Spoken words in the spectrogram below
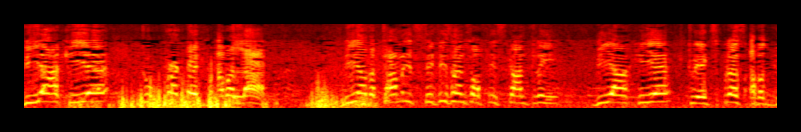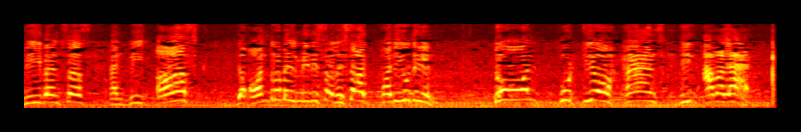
We are here to protect our land. We are the Tamil citizens of this country. We are here to express our grievances and we ask the Honorable Minister Rizad Padiuddin, don't put your hands in our land.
